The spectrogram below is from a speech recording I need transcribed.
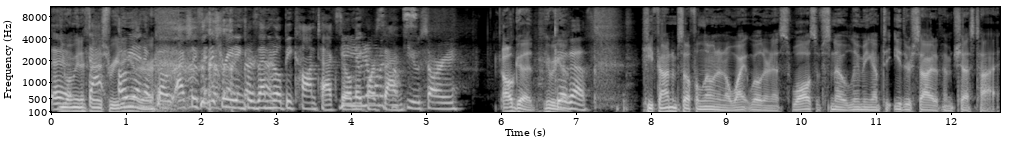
uh, You want me to finish reading Oh yeah, it, no, go. Actually, finish reading because then it'll be context. Yeah, it'll yeah, make we don't more wanna sense. You sorry. all good. Here we Go go. go. He found himself alone in a white wilderness, walls of snow looming up to either side of him chest high.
